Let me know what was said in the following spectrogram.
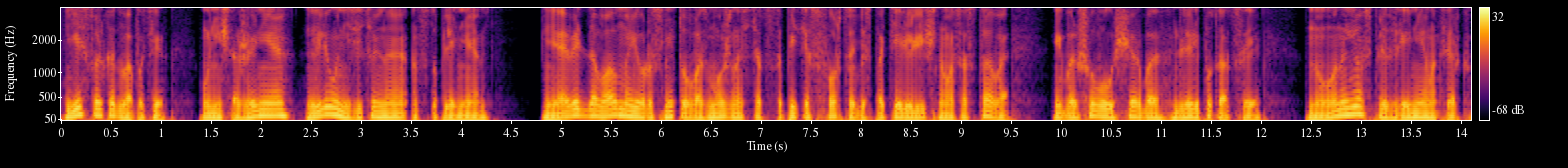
есть только два пути — уничтожение или унизительное отступление. Я ведь давал майору Смиту возможность отступить из форта без потери личного состава и большого ущерба для репутации, но он ее с презрением отверг.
